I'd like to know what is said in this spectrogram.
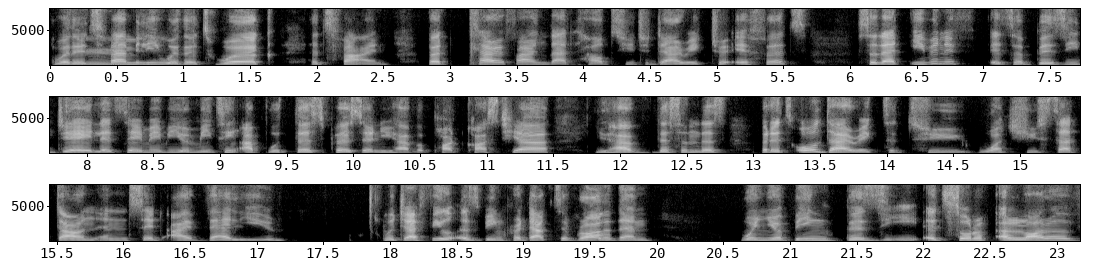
Whether it's mm. family, whether it's work, it's fine. But clarifying that helps you to direct your efforts so that even if it's a busy day, let's say maybe you're meeting up with this person, you have a podcast here, you have this and this, but it's all directed to what you sat down and said, I value, which I feel is being productive rather than when you're being busy, it's sort of a lot of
